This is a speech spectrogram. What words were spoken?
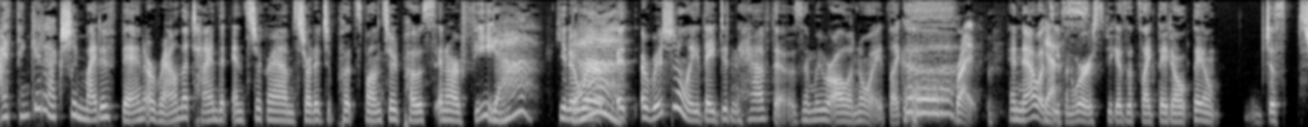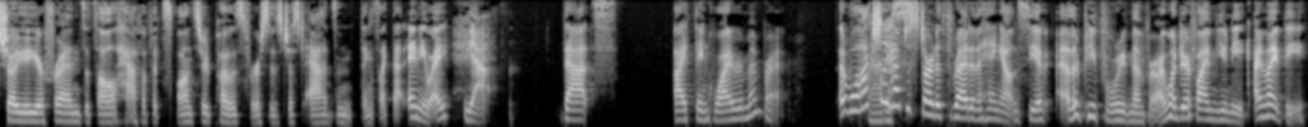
I think it actually might have been around the time that Instagram started to put sponsored posts in our feed. Yeah. You know, yeah. where it, originally they didn't have those and we were all annoyed, like, Ugh. right. And now it's yes. even worse because it's like they don't, they don't just show you your friends. It's all half of it's sponsored posts versus just ads and things like that. Anyway. Yeah. That's, I think, why I remember it. Uh, we'll actually is- have to start a thread in the Hangout and see if other people remember. I wonder if I'm unique. I might be.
